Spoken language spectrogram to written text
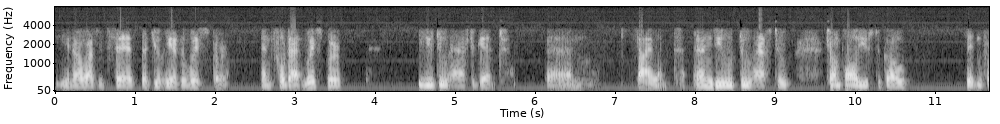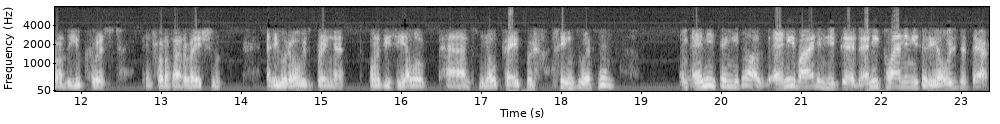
you know, as it says, that you hear the whisper. And for that whisper, you do have to get um, silent. And you do have to. John Paul used to go sit in front of the Eucharist, in front of adoration, and he would always bring a, one of these yellow pads, notepaper things with him. And anything he does, any writing he did, any planning he did, he always did there.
